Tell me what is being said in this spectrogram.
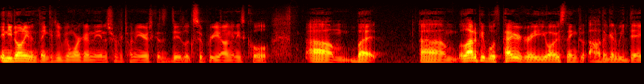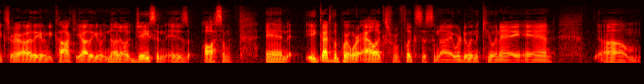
And you don't even think that you've been working in the industry for 20 years because the dude looks super young and he's cool. Um, but um, a lot of people with pedigree, you always think, oh, they're going to be dicks or oh, they're going to be cocky. Are they going to? No, no. Jason is awesome, and it got to the point where Alex from Flixus and I were doing the Q and A, and um,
